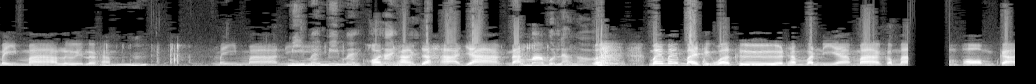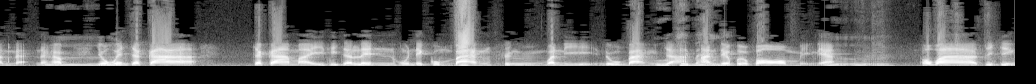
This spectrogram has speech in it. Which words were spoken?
ไม่มาเลยเหรอครับอือหือไม่มานี่มีไหมมีไหมค่อนข้างหยจะหายากนะเอามาหมดแล้วเหรอ ไม่ไม่หมายถึงว่าคือถ้าวันนี้อะมาก็มา พร้อมๆกันน่ะนะครับอืมยกเว้นจะกล้าจะกล้าไหมที่จะเล่นหุ้นในกลุ่มแบงค์ซึ่งวันนี้ดูแบงค์จะโอเคแบงค์อันเดอร์เพอร์ฟอร์มอย่างเนี้ยอืมอืมอืมเพราะว่าจริง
